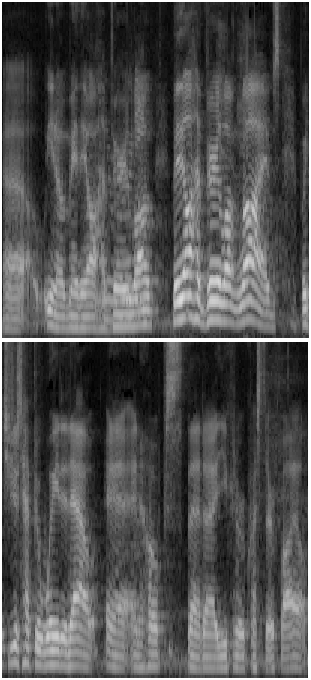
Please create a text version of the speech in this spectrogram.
Uh, you know, may they all have You're very rooting. long, may they all have very long lives, but you just have to wait it out in hopes that uh, you can request their file.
